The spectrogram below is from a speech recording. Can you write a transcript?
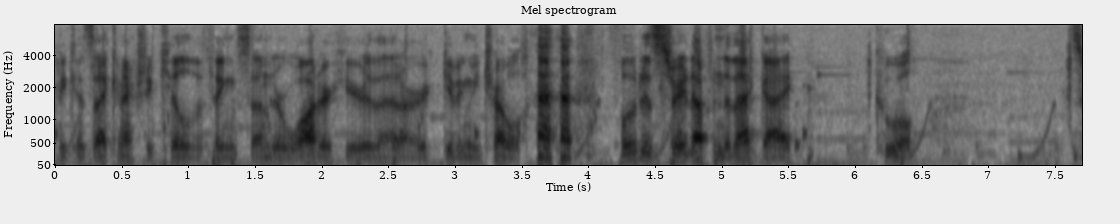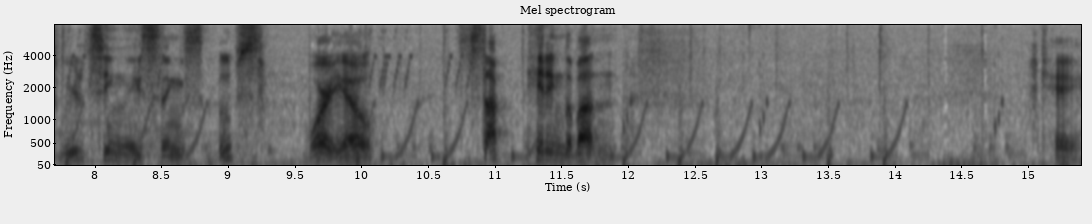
because I can actually kill the things underwater here that are giving me trouble. Floated straight up into that guy. Cool. It's weird seeing these things... Oops! Wario! Stop hitting the button! Okay.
